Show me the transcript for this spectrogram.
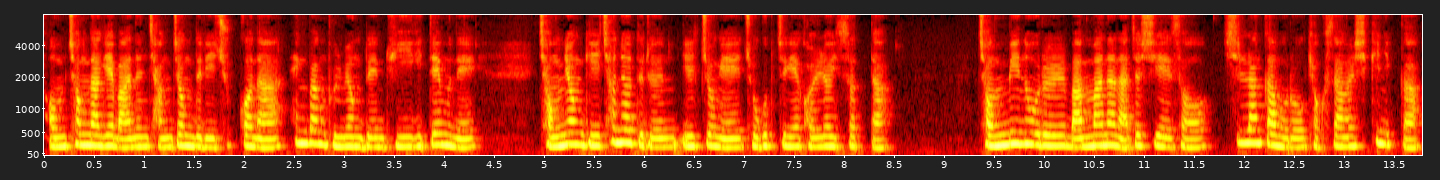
엄청나게 많은 장정들이 죽거나 행방불명된 뒤이기 때문에 정년기 처녀들은 일종의 조급증에 걸려 있었다. 전민호를 만만한 아저씨에서 신랑감으로 격상을 시키니까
